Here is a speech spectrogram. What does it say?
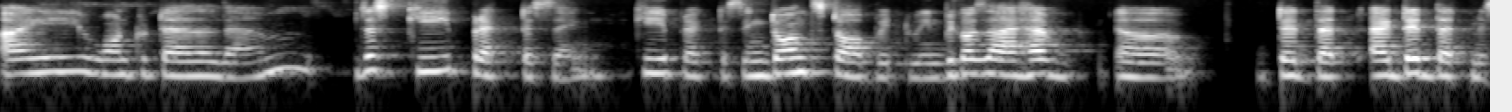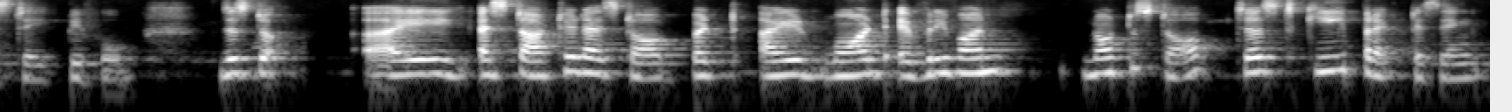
I want to tell them just keep practicing, keep practicing. Don't stop between because I have uh, did that. I did that mistake before. Just uh, I I started, I stopped, but I want everyone not to stop. Just keep practicing.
